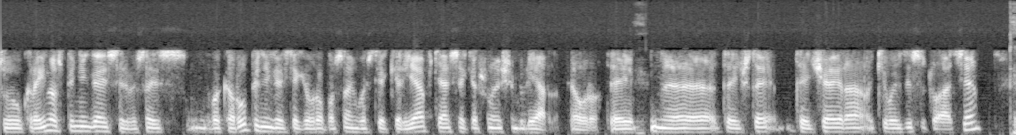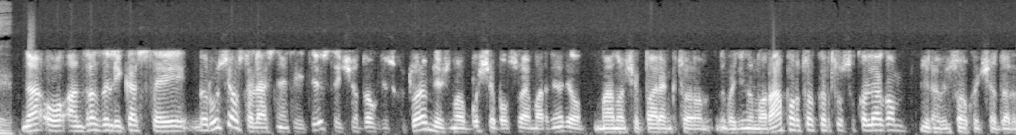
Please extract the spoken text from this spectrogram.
su Ukrainos pinigais ir visais vakarų pinigais, tiek ES, tiek ir JAV, iki 80 milijardų eurų. Tai, tai, štai, tai čia yra akivaizdi situacija. Taip. Na, o antras dalykas tai Rusijos tolesnė ateitis, tai čia daug diskutuojam, nežinau, bus čia balsuojama ar ne dėl mano čia parengto vadinamo raporto kartu su kolegom. Yra visokių čia dar,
